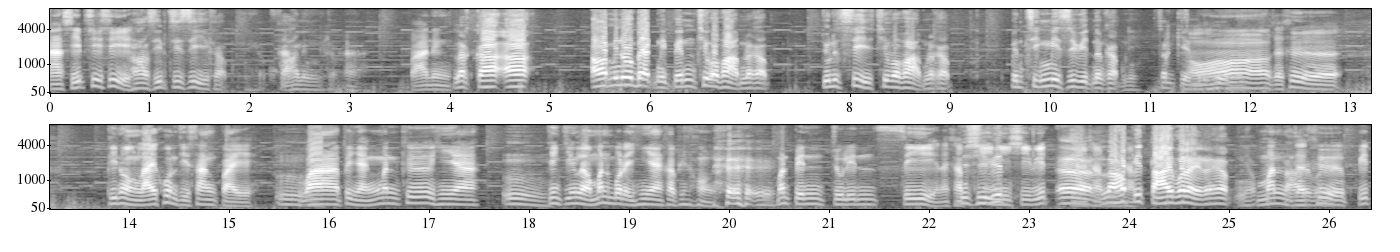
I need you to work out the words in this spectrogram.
ห้าสิบซีซีห้าสิบซีซีครับนี่ครับครับฝาหนึ่งครับ อ่าฟ้าหนึ่งแล้วก็อะอะมิโนแบกนี่เป็นชีวภาพนะครับ จุลินทรีย์ชีวภาพนะครับ เป็นสิ่งมีชีวิตนะครับนี่ สังเกตอ๋อ ดูก็คือ พี่น้องหลายคนที่สร้างไปมว่าเป็นอย่างมันคือเฮีย อืม จริงๆแล้วมันบ่ได้เฮียครับพี่น้อง มันเป็นจุลินทรีย์นะครับมีชีที่วิตมีชีวิตเออนะครับแล้วเขานะครับปิดตายบ่ได้นะครับนี่ครับมันปิดตายก็บ่คือได้ปิด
